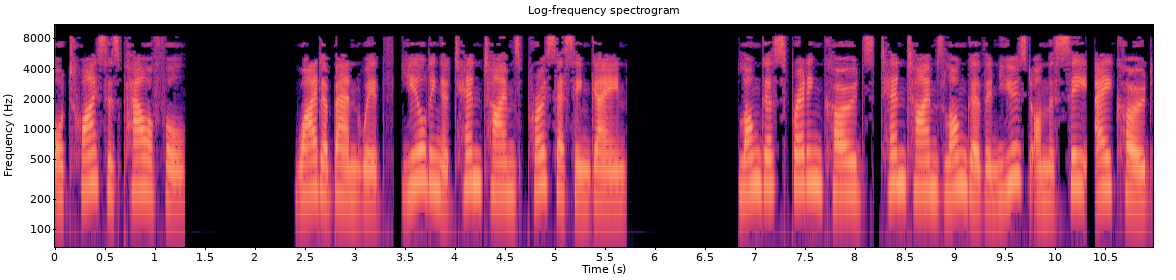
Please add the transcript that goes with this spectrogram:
or twice as powerful wider bandwidth, yielding a 10 times processing gain, longer spreading codes 10 times longer than used on the C.A code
